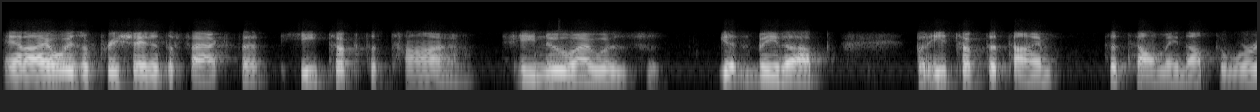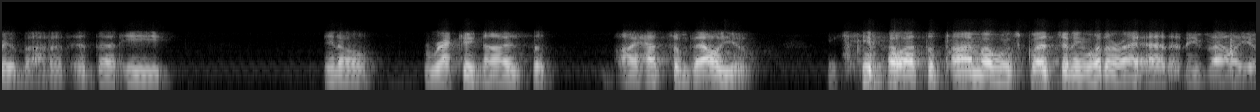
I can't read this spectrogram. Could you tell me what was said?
and I always appreciated the fact that he took the time. He knew I was getting beat up, but he took the time to tell me not to worry about it and that he, you know, recognized that I had some value. You know, at the time I was questioning whether I had any value,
